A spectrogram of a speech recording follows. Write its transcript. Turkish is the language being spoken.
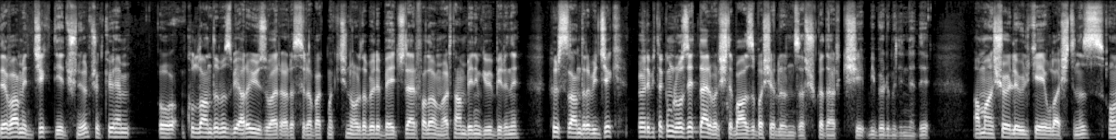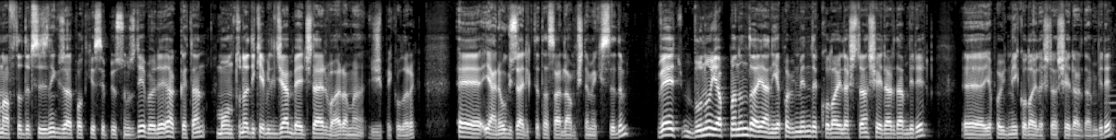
Devam edecek diye düşünüyorum. Çünkü hem o kullandığımız bir arayüz var ara sıra bakmak için. Orada böyle badge'ler falan var. Tam benim gibi birini hırslandırabilecek böyle bir takım rozetler var işte bazı başarılarınıza şu kadar kişi bir bölümü dinledi. Aman şöyle ülkeye ulaştınız. 10 haftadır siz ne güzel podcast yapıyorsunuz diye böyle hakikaten montuna dikebileceğim badge'ler var ama JPEG olarak. Ee, yani o güzellikte tasarlanmış demek istedim. Ve bunu yapmanın da yani yapabilmenin de kolaylaştıran şeylerden biri. E, yapabilmeyi kolaylaştıran şeylerden biri.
